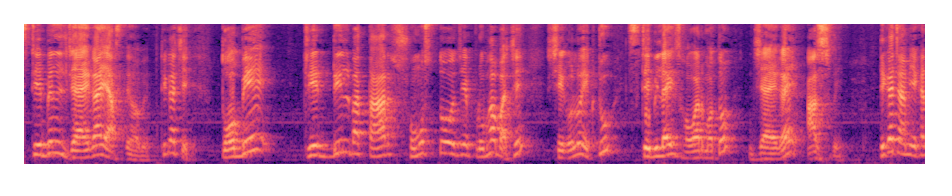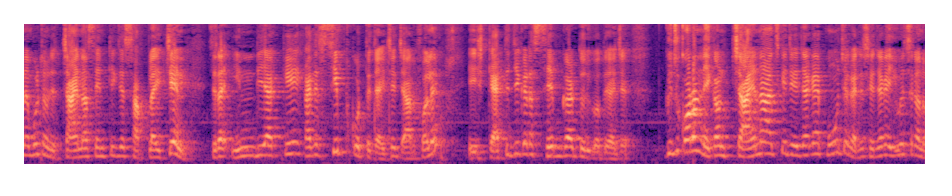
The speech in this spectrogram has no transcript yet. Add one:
স্টেবল জায়গায় আসতে হবে। ঠিক আছে? তবে ট্রেড ডিল বা তার সমস্ত যে প্রভাব আছে, সেগুলো একটু স্টেবিলাইজ হওয়ার মতো জায়গায় আসবে। ঠিক আছে, আমি এখানে বলছিলাম যে চায়না সেন্ট্রিক যে সাপ্লাই চেন যেটা ইন্ডিয়াকে কাছে শিফট করতে চাইছে, যার ফলে এই স্ট্র্যাটেজিক একটা সেফ গার্ড তৈরি করতে চাইছে। কিছু করার নেই, কারণ চায়না আজকে যে জায়গায় পৌঁছে গেছে সেই জায়গায় ইউএসএ কেন?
